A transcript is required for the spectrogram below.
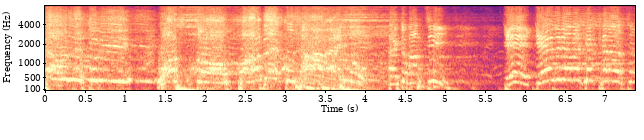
তাহলে তুমি অস্ত্র পাবে কোথায়? তাই তো ভাবছি। কে কে দিবে আমার শিক্ষা অস্ত্র।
